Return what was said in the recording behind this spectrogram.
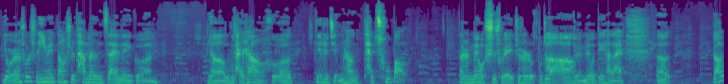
有人说是因为当时他们在那个呃舞台上和电视节目上太粗暴了，但是没有实锤，这事儿都不知道，啊啊对，没有定下来，呃。然后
